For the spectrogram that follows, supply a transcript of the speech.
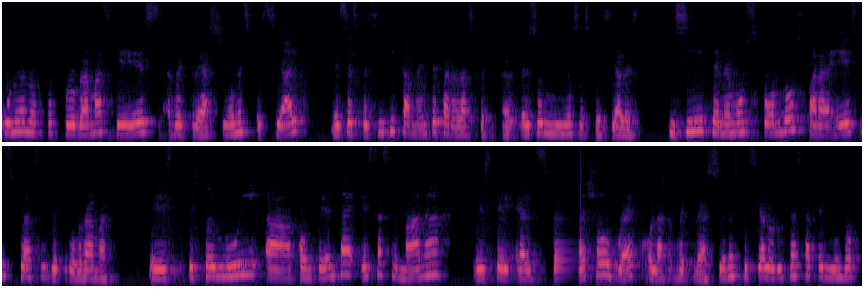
uno de nuestros programas que es recreación especial es específicamente para las, esos niños especiales. Y sí tenemos fondos para esas clases de programas. estoy muy ah, contenta. Esta semana este, el Special Rec o la recreación especial ahorita está teniendo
